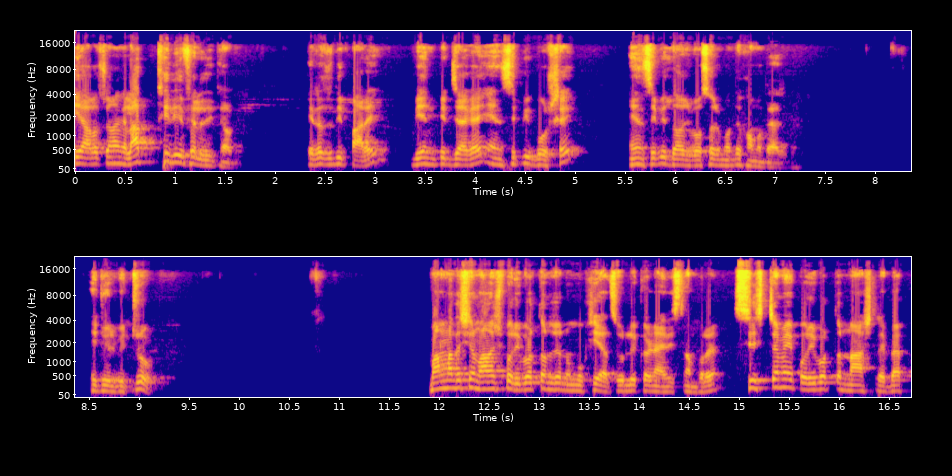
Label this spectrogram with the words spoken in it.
এই আলোচনাকে লাথি দিয়ে ফেলে দিতে হবে, এটা যদি পারে, বিএনপির জায়গায় এনসিপি বসে, এনসিপি দশ বছরের মধ্যে ক্ষমতায় আসবে। ইট উইল বি ট্রু বাংলাদেশের মানুষ পরিবর্তনের জন্য মুখিয়ে আছে, উল্লেখ করে নাইদ ইসলাম বলেন, সিস্টেমে পরিবর্তন না আসলে ব্যর্থ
